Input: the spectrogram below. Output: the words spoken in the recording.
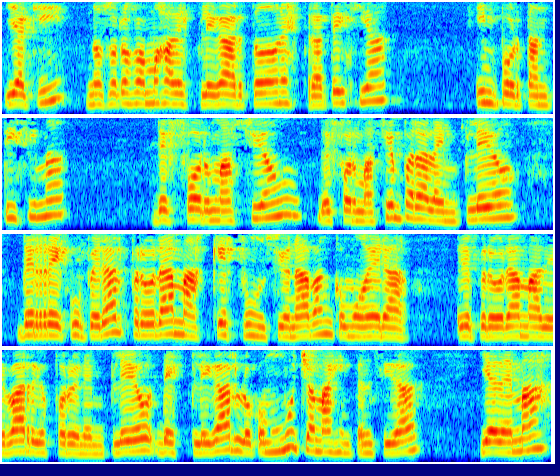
Y aquí nosotros vamos a desplegar toda una estrategia importantísima de formación, de formación para el empleo, de recuperar programas que funcionaban, como era el programa de barrios por el empleo, desplegarlo con mucha más intensidad y además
